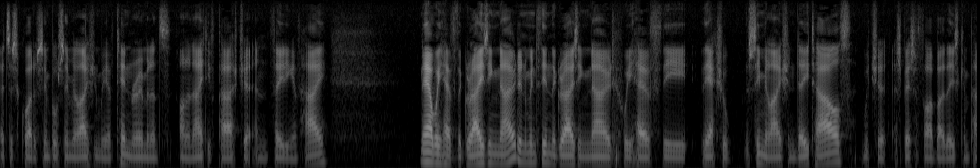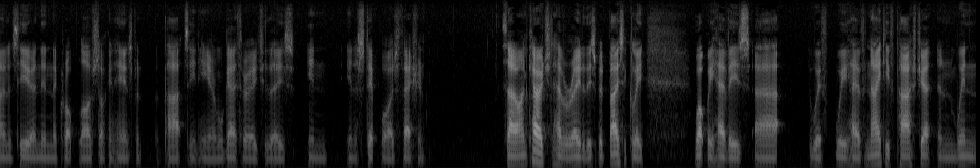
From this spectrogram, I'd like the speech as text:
it's just quite a simple simulation. We have 10 ruminants on a native pasture and feeding of hay. Now we have the grazing node, and within the grazing node we have the the actual the simulation details, which are specified by these components here, and then the crop livestock enhancement parts in here, and we'll go through each of these in in a stepwise fashion. So I encourage you to have a read of this, but basically what we have is uh, we have native pasture, and when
